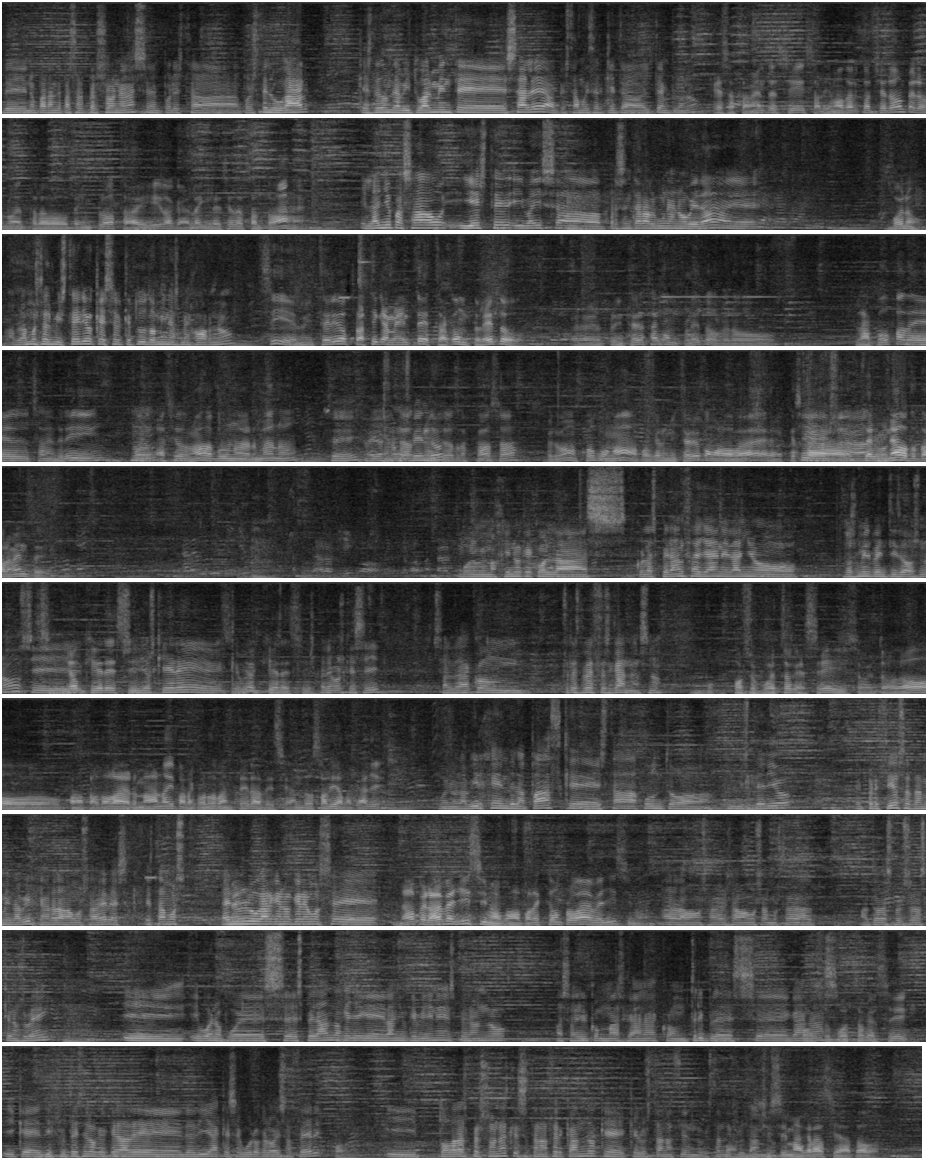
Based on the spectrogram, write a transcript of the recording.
de, no paran de pasar personas eh, por, esta, por este lugar, que es de donde habitualmente sale, aunque está muy cerquita del templo, ¿no? Exactamente, sí, salimos del cocherón, pero nuestro templo está ahí, lo que es la iglesia del Santo Ángel. El año pasado y este ibais a presentar alguna novedad. eh, Bueno, hablamos del misterio, que es el que tú dominas mejor, ¿no? sí, el misterio prácticamente está completo. El misterio está completo, pero la copa del Sanedrín Ujú. ha sido donada por unos hermanos, Sí, ahí lo estamos entre, viendo. entre otras cosas, pero vamos, poco más, porque el misterio, como lo ves, es que Sí, está es algo- terminado totalmente. Bueno, me imagino que con, las, con la esperanza ya en el año 2022, ¿no? Si, Si Dios quiere, Si sí. Dios quiere, Si que Dios quiere, sí. esperemos que sí, saldrá con tres veces ganas, ¿no? Por supuesto que sí, sobre todo para todos los hermanos y para Córdoba entera, deseando salir a la calle. Bueno, la Virgen de la Paz que está junto al misterio, eh, preciosa también la Virgen, ahora la vamos a ver, es- estamos en un lugar que no queremos, eh, No, pero es bellísima, como podéis comprobar, es bellísima. ahora la vamos a ver, se la vamos a mostrar a, a todas las personas que nos ven y, y bueno, pues esperando a que llegue el año que viene, esperando a salir con más ganas, con triples eh, Por ganas supuesto que sí. y que disfrutéis de lo que queda de, de día, que seguro que lo vais a hacer Pues, y todas las personas que se están acercando que, que lo están haciendo, que están pues disfrutando. muchísimas gracias a todos.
